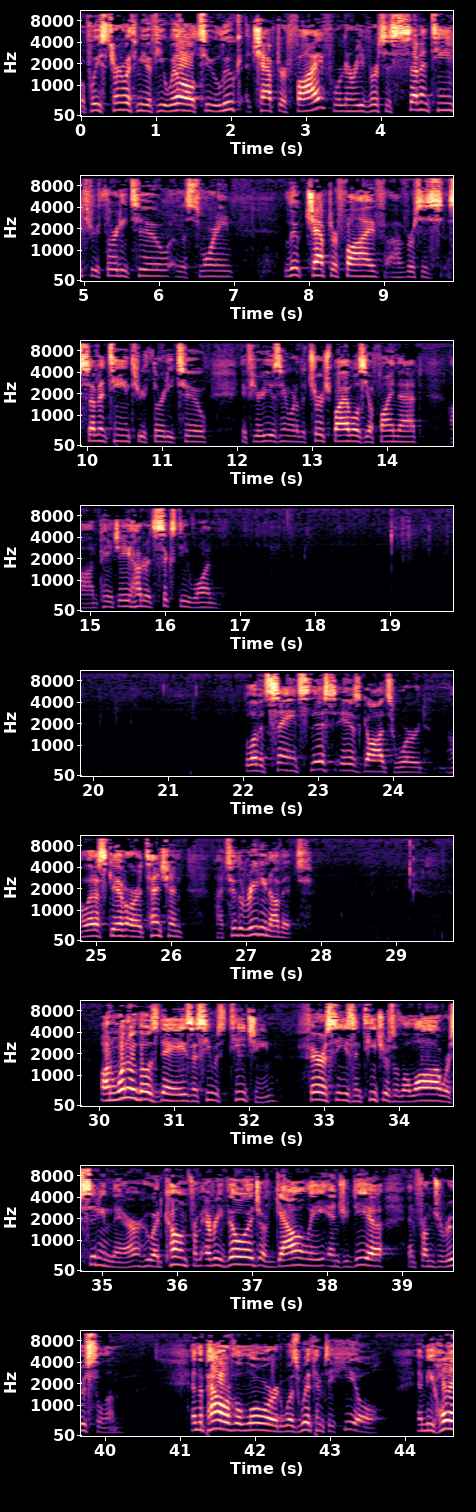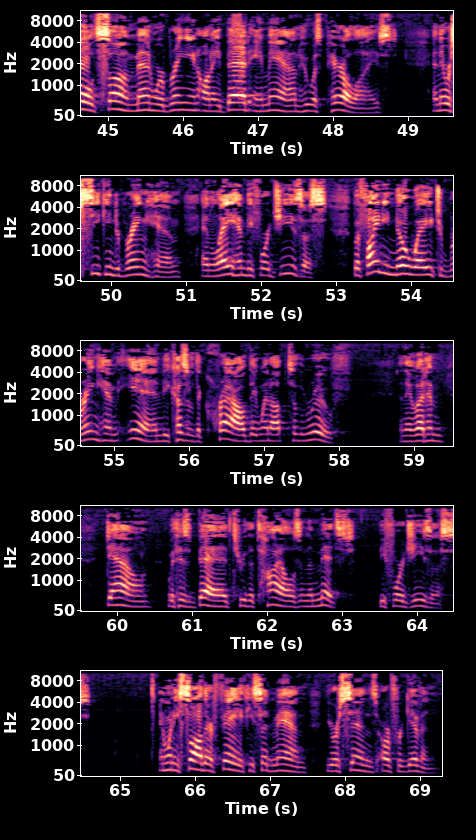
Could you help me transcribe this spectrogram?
Well, please turn with me, if you will, to Luke chapter 5. We're going to read verses 17 through 32 this morning. Luke chapter 5, uh, verses 17 through 32. If you're using one of the church Bibles, you'll find that on page 861. Beloved saints, this is God's Word. Let us give our attention uh, to the reading of it. On one of those days, as he was teaching, Pharisees and teachers of the law were sitting there who had come from every village of Galilee and Judea and from Jerusalem. And the power of the Lord was with him to heal. And behold, some men were bringing on a bed a man who was paralyzed. And they were seeking to bring him and lay him before Jesus. But finding no way to bring him in because of the crowd, they went up to the roof. And they let him down with his bed through the tiles in the midst before Jesus. And when he saw their faith, he said, man, your sins are forgiven.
